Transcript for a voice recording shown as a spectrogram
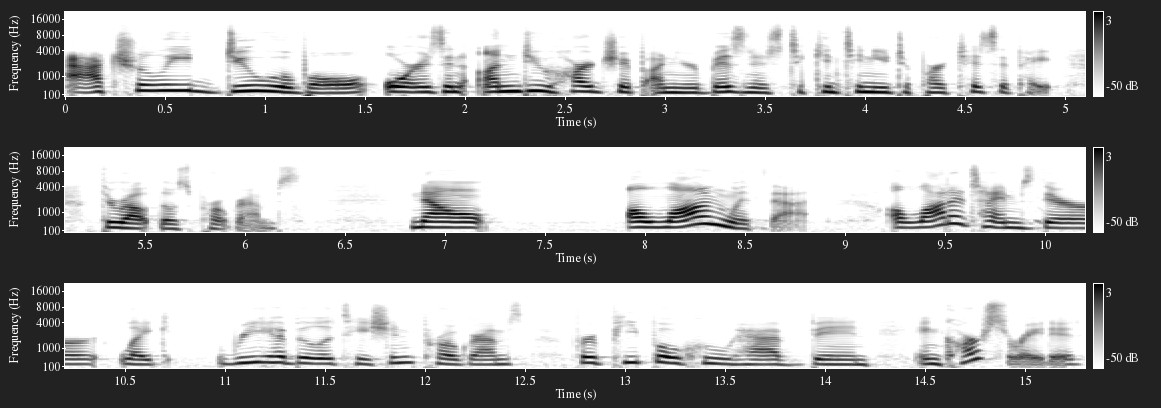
actually doable or is an undue hardship on your business to continue to participate throughout those programs. Now, along with that, a lot of times there are like rehabilitation programs for people who have been incarcerated.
